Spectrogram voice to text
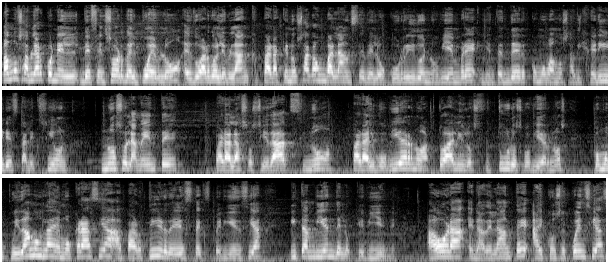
Vamos a hablar con el defensor del pueblo, Eduardo Leblanc, para que nos haga un balance de lo ocurrido en noviembre y entender cómo vamos a digerir esta lección, no solamente para la sociedad, sino para el gobierno actual y los futuros gobiernos cómo cuidamos la democracia a partir de esta experiencia y también de lo que viene. Ahora en adelante hay consecuencias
